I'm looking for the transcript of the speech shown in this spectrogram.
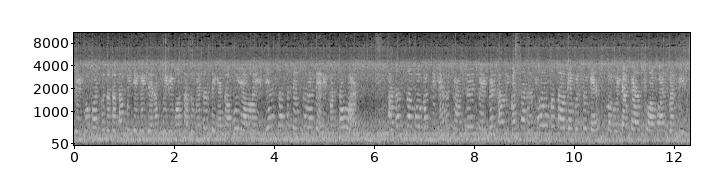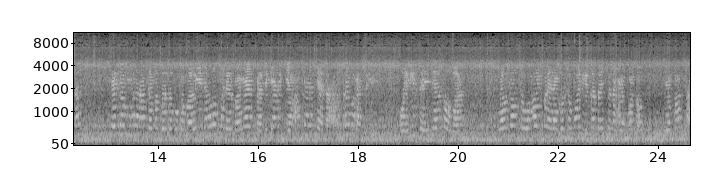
Dan mohon untuk tetap menjaga jarak minimal 1 meter dengan tamu yang lainnya saat sedang turun dari pesawat. Atas nama Batik Air, Kapten Bebet Alibasa dan seluruh pesawat yang bertugas mengucapkan selamat berpisah dan kami harap dapat bertemu kembali dalam penerbangan Batik Air yang akan datang. Terima kasih. Ladies and gentlemen, Welcome to Halim Kusumadi International Airport of Jakarta.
